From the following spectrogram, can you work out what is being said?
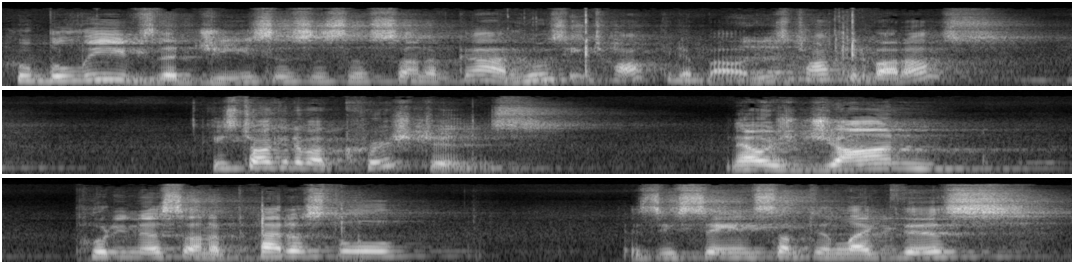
who believes that Jesus is the Son of God? Who's he talking about? He's talking about us. He's talking about Christians. Now, is John putting us on a pedestal? Is he saying something like this?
